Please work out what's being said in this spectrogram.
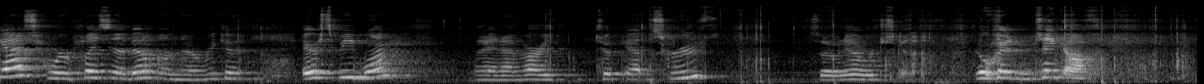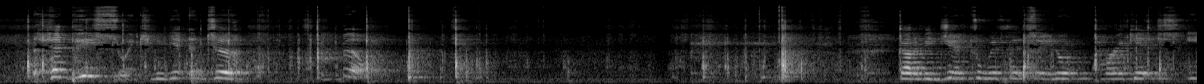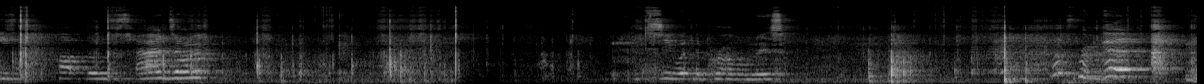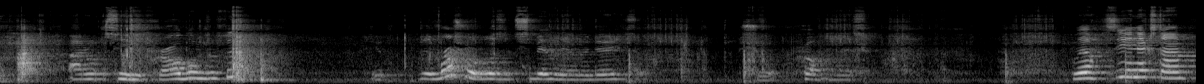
Guys, we're replacing the belt on the Eureka Airspeed 1. And I've already took out the screws. So now we're just gonna go ahead and take off the headpiece so we can get into the belt. Gotta be gentle with it so you don't break it. Just easy pop those sides on it. See what the problem is. Looks pretty good. I don't see any problems with it. The brush wheel wasn't spinning the other day, so I'm sure what the problem is. Well, see you next time.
